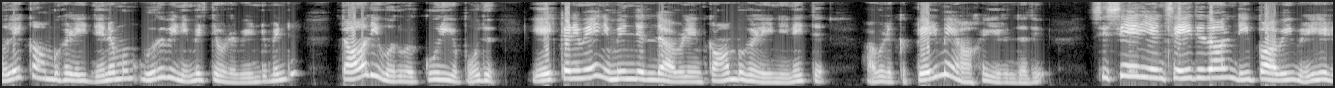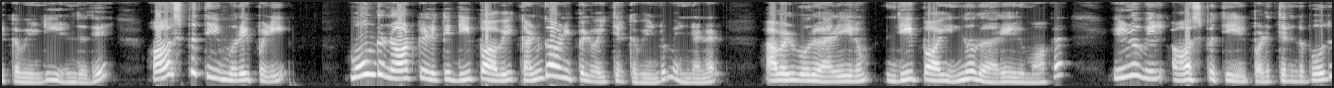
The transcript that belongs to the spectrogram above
முலைக்காம்புகளை தினமும் உருவி நிமிர்த்தி விட வேண்டுமென்று தாதி ஒருவர் கூறிய போது ஏற்கனவே நிமிர்ந்திருந்த அவளின் காம்புகளை நினைத்து அவளுக்கு பெருமையாக இருந்தது. சிசேரியன் செய்துதான் தீபாவை வெளியெடுக்க வேண்டி இருந்தது ஆஸ்பத்திரி முறைப்படி மூன்று நாட்களுக்கு தீபாவை கண்காணிப்பில் வைத்திருக்க வேண்டும் என்றனர். அவள் ஒரு அறையிலும் தீபா இன்னொரு அறையிலுமாக இழுவில் ஆஸ்பத்திரியில் படுத்திருந்த போது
